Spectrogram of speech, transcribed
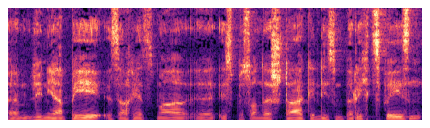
ähm, Linia B, ist auch jetzt mal, äh, ist besonders stark in diesem Berichtswesen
